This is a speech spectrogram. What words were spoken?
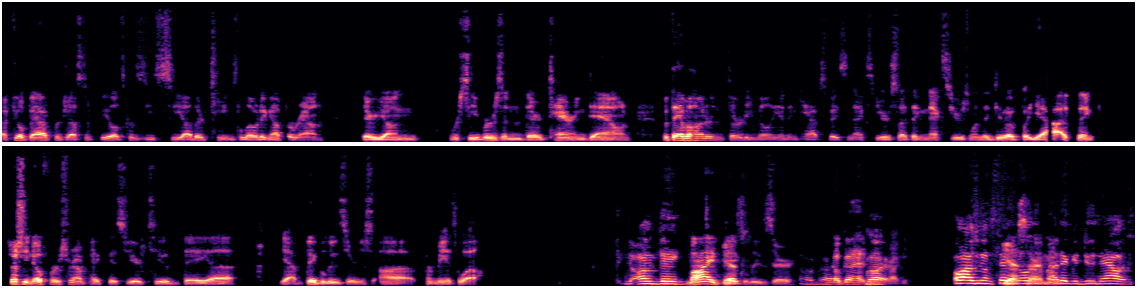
I feel bad for Justin Fields because you see other teams loading up around their young receivers and they're tearing down. But they have 130 million in cap space next year, so I think next year's when they do it. But yeah, I think especially no first round pick this year too. They uh yeah, big losers uh for me as well. The only thing, My big Yes. loser. oh, go ahead. Oh, go ahead, Go ahead. Oh, I was gonna say Yeah, the only sorry, thing what they could do now is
